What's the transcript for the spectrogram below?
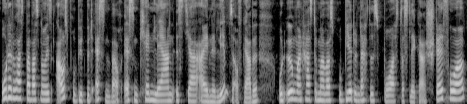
Oder du hast mal was Neues ausprobiert mit Essen, weil auch Essen kennenlernen ist ja eine Lebensaufgabe. Und irgendwann hast du mal was probiert und dachtest, boah, ist das lecker. Stell vor,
